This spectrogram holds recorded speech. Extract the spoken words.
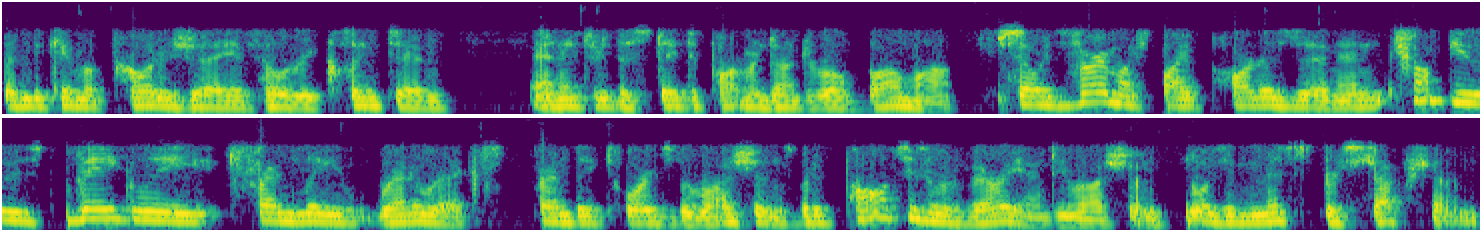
then became a protege of Hillary Clinton, and entered the State Department under Obama. So it's very much bipartisan. And Trump used vaguely friendly rhetoric, friendly towards the Russians, but his policies were very anti Russian. It was a misperception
